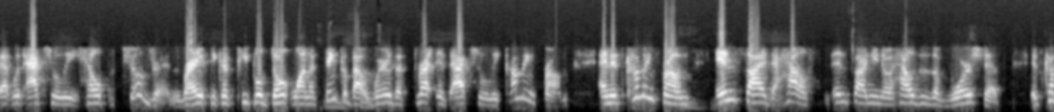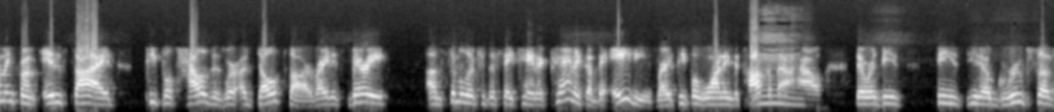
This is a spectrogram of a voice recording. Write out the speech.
that would actually help children, right? Because people don't want to think about where the threat is actually coming from. And it's coming from inside the house, inside, you know, houses of worship. It's coming from inside people's houses where adults are, right? It's very um, similar to the satanic panic of the 80s, right? People wanting to talk mm. about how there were these these you know groups of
